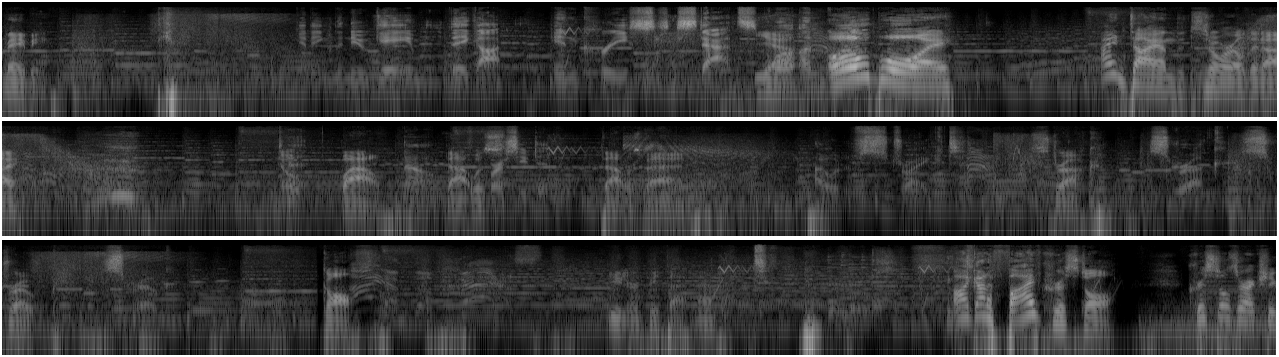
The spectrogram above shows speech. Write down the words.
Maybe. Getting the new game, they got increased stats. Yeah. Oh boy. I didn't die on the tutorial, did I? Nope. Wow, No. that was Of course you didn't. that was bad. I would have striked. Struck. Struck. Stroke. Stroke. Golf. I am the best. You didn't repeat that, man. oh, I got a five crystal. Crystals are actually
